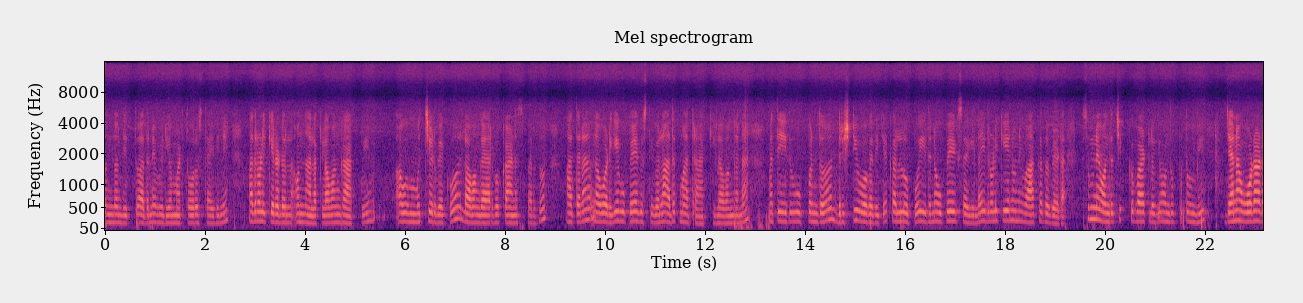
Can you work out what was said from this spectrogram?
ಒಂದೊಂದು ಇತ್ತು. ಅದನ್ನೇ ವೀಡಿಯೋ ಮಾಡಿ ತೋರಿಸ್ತಾ ಇದ್ದೀನಿ. ಅದ್ರೊಳಗೆ ಎರಡು ಒಂದು ನಾಲ್ಕು ಲವಂಗ ಹಾಕಿ ಅವು ಮುಚ್ಚಿಡಬೇಕು. ಲವಂಗ ಯಾರಿಗೂ ಕಾಣಿಸ್ಬಾರ್ದು. ಆ ಥರ ನಾವು ಅಡುಗೆಗೆ ಉಪಯೋಗಿಸ್ತೀವಲ್ಲ ಅದಕ್ಕೆ ಮಾತ್ರ ಹಾಕಿ ಲವಂಗನ. ಮತ್ತು ಇದು ಉಪ್ಪಿಂದು ದೃಷ್ಟಿ ಹೋಗೋದಕ್ಕೆ ಕಲ್ಲುಪ್ಪು ಇದನ್ನು ಉಪಯೋಗಿಸೋಗಿಲ್ಲ ಇದ್ರೊಳಗೆ ಏನು ನೀವು ಹಾಕೋದು ಬೇಡ. ಸುಮ್ಮನೆ ಒಂದು ಚಿಕ್ಕ ಬಾಟ್ಲಿಗೆ ಒಂದು ಉಪ್ಪು ತುಂಬಿ ಜನ ಓಡಾಡ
